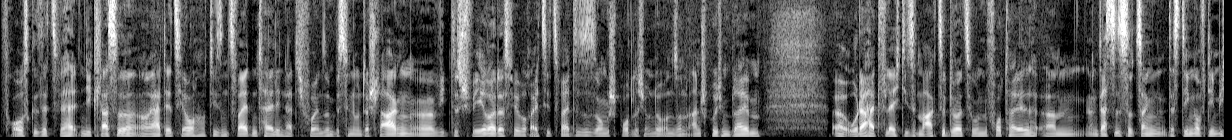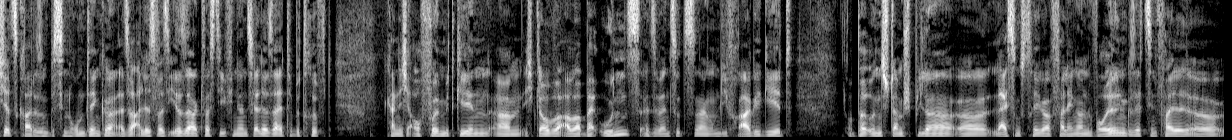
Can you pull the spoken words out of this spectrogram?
Vorausgesetzt, wir halten die Klasse. Äh, er hat jetzt ja auch noch diesen zweiten Teil, den hatte ich vorhin so ein bisschen unterschlagen. Äh, wiegt es schwerer, dass wir bereits die zweite Saison sportlich unter unseren Ansprüchen bleiben? Äh, oder hat vielleicht diese Marktsituation einen Vorteil? Ähm, und das ist sozusagen das Ding, auf dem ich jetzt gerade so ein bisschen rumdenke. Also alles, was ihr sagt, was die finanzielle Seite betrifft, kann ich auch voll mitgehen. Ähm, ich glaube aber bei uns, also wenn es sozusagen um die Frage geht, ob bei uns Stammspieler äh, Leistungsträger verlängern wollen, gesetzt den Fall,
